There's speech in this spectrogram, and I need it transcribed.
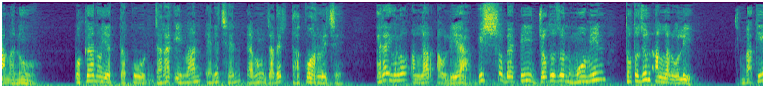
আমানু ওকানু যারা ইমান এনেছেন এবং যাদের তাকুয়া রয়েছে, এরাই হলো আল্লাহর আউলিয়া। বিশ্বব্যাপী যতজন মুমিন, ততজন আল্লাহর অলি বাকি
